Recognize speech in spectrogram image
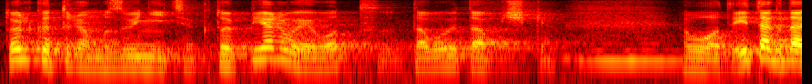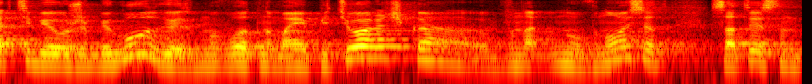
Только трем, извините. Кто первый, вот того и тапочки. Вот. И тогда к тебе уже бегут, говорят, мы вот на моя пятерочка, в, ну, вносят, соответственно,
